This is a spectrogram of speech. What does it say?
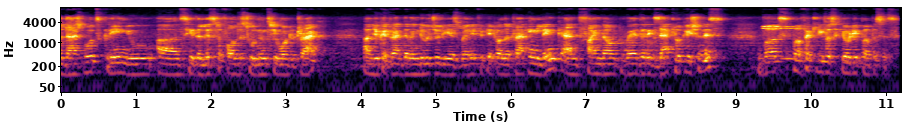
the dashboard screen, you uh, see the list of all the students you want to track. Uh, you can track them individually as well if you click on the tracking link and find out where their exact location is. Works perfectly for security purposes.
